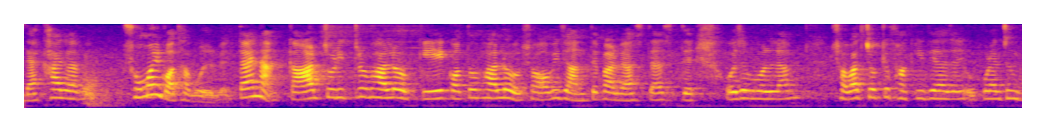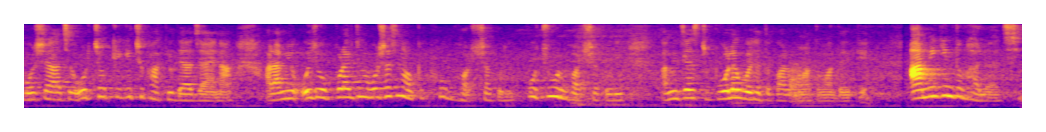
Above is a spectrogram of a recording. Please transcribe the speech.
দেখা যাবে, সময় কথা বলবে, তাই না? কার চরিত্র ভালো, কে কত ভালো, সবই জানতে পারবে আস্তে আস্তে। ওই যে বললাম সবার চোখকে ফাঁকি দেওয়া যায়, উপর একজন বসে আছে, ওর চোখকে কিছু ফাঁকি দেওয়া যায় না। আর আমি ওই যে উপর একজন বসে আছে না, ওকে খুব ভরসা করি, প্রচুর ভরসা করি। আমি জাস্ট বলে বোঝাতে পারব না তোমাদেরকে। আমি কিন্তু ভালো আছি।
